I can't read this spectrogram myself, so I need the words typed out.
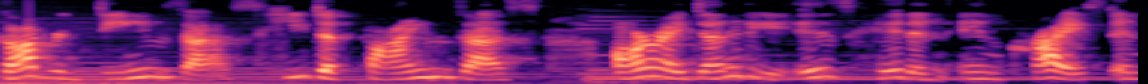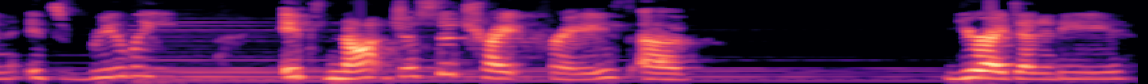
God redeems us, He defines us. Our identity is hidden in Christ. And it's really, it's not just a trite phrase of your identity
